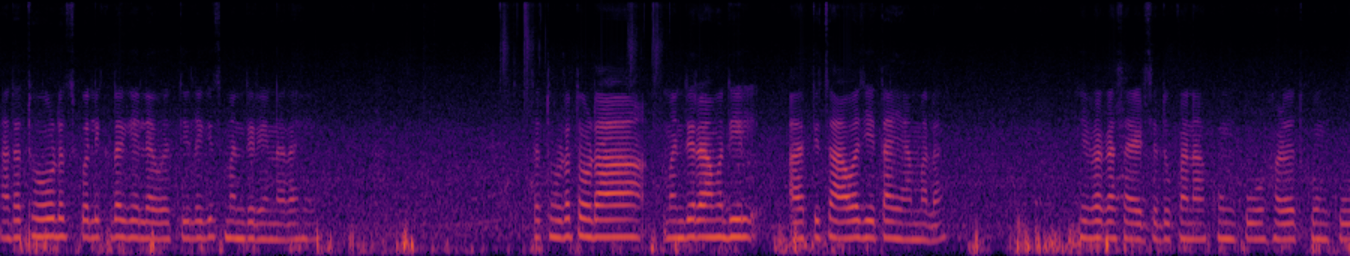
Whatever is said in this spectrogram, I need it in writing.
आता थोडंच पलीकडं गेल्यावरती लगेच मंदिर येणार आहे. तर थोडा थोडा मंदिरामधील आरतीचा आवाज येत आहे आम्हाला. हे बघा साईडच्या दुकाना कुंकू हळद कुंकू.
